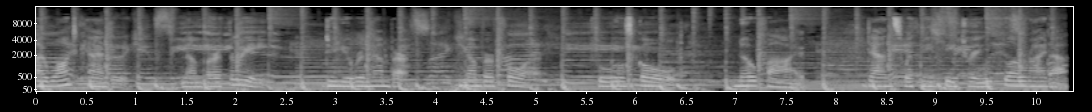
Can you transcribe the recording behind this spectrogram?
I Want Candy. Number 3. Do You Remember? Number 4. Fool's Gold. No 5. Dance With Me featuring Flo Rida.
